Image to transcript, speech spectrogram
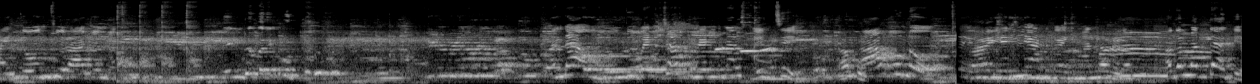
ಆಯ್ತು ಒಂಚೂರು ಹಾಕೊಂಡು ಎಂಟು ಬರೀ ಕೊಟ್ಟು. ಅಂದ್ರೆ ಒಂದು ಬೆಚ್ಚ ನೆಟ್ನಲ್ಲಿ ಹೆಚ್ಚಿ ಹಾಕೊಂಡು ಎಣ್ಣೆ ಹಾಕಿ ಮಣ್ಣಾಗ ಅದನ್ನ ಮತ್ತೆ ಹಾಕಿ.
